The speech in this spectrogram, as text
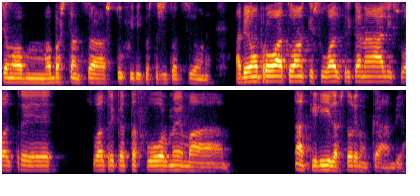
siamo abbastanza stufi di questa situazione. Abbiamo provato anche su altri canali, su altre, su altre piattaforme, ma anche lì la storia non cambia.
